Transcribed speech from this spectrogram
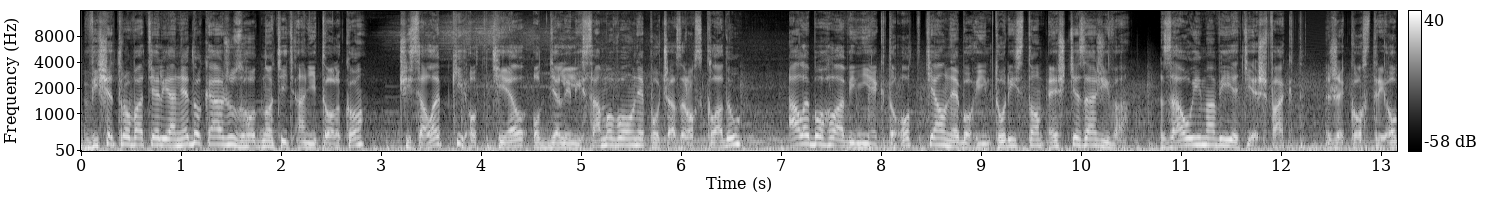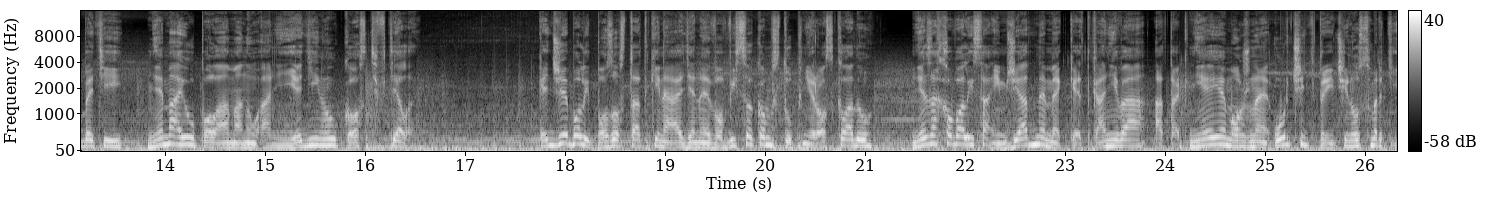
Vyšetrovatelia nedokážu zhodnotiť ani toľko, či sa lepky od tiel oddelili samovolne počas rozkladu, alebo hlavy niekto odtiaľ nebohým turistom ešte zaživa. Zaujímavý je tiež fakt, že kostry obetí nemajú polámanú ani jedinú kosť v tele. Keďže boli pozostatky nájdené vo vysokom stupni rozkladu, nezachovali sa im žiadne mekké tkanivá a tak nie je možné určiť príčinu smrti.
